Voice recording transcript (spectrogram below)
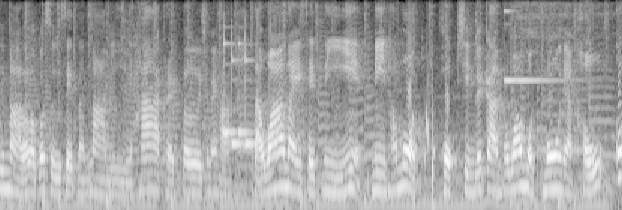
ขึ้นมาแล้วเราก็ซื้อเซตนั้นมามี 5 คาแรคเตอร์ใช่ไหมคะ แต่ว่าในเซตนี้มีทั้งหมด 6 ชิ้นด้วยกัน เพราะว่าหมดโมเนี่ยเขาก็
